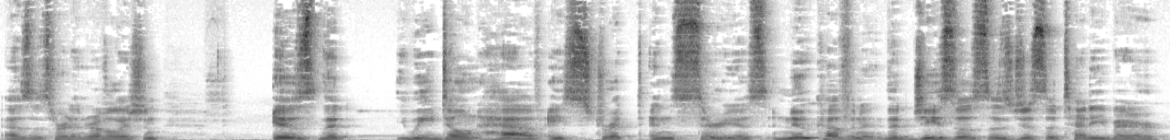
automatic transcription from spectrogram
as is written in Revelation, is that we don't have a strict and serious new covenant. That Jesus is just a teddy bear,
